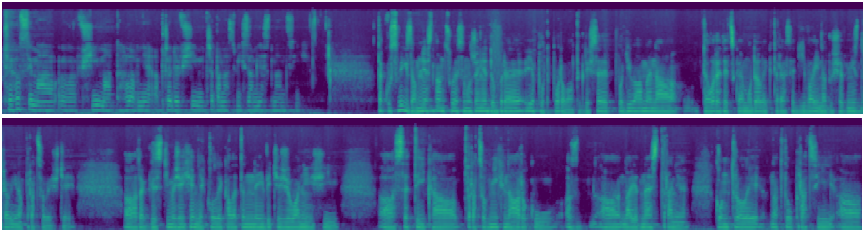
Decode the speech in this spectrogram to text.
Čeho si má eh, všímat hlavně a především třeba na svých zaměstnancích? Tak u svých zaměstnanců je samozřejmě dobré je podporovat. Když se podíváme na teoretické modely, které se dívají na duševní zdraví na pracovišti, tak zjistíme, že jich je několik, ale ten nejvytěžovanější se týká pracovních nároků a, na jedné straně kontroly nad tou prací a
